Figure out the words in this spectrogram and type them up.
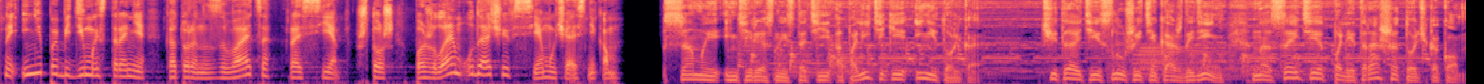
загадочной и непобедимой стране, которая называется Россия. Что ж, пожелаем удачи всем участникам. Самые интересные статьи о политике и не только. Читайте и слушайте каждый день на сайте polytrasha.com.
